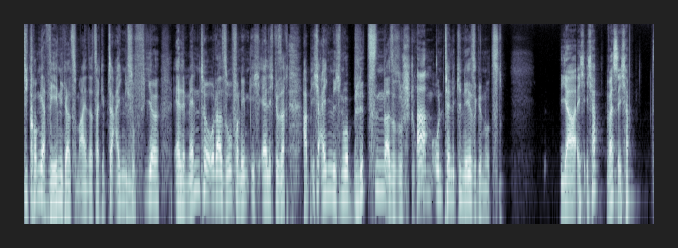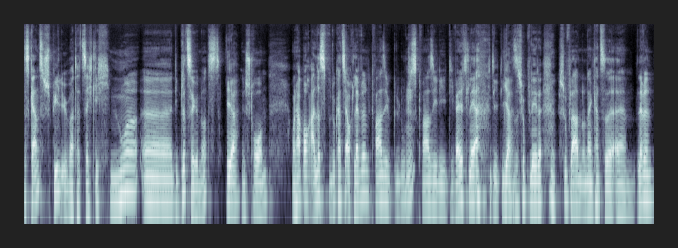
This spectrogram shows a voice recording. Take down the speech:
die kommen ja weniger zum Einsatz. Da gibt es ja eigentlich mhm. so vier Elemente oder so, von dem ich ehrlich gesagt, habe ich eigentlich nur Blitzen, also so Strom ah. und Telekinese genutzt. Ja, ich, ich habe, weißt du, ich habe das ganze Spiel über tatsächlich nur äh, die Blitze genutzt. Ja. Den Strom. Und habe auch alles, du kannst ja auch leveln quasi, lootest hm? quasi die, die Welt leer, die, die ja. Schublade, Schubladen und dann kannst du ähm, leveln.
